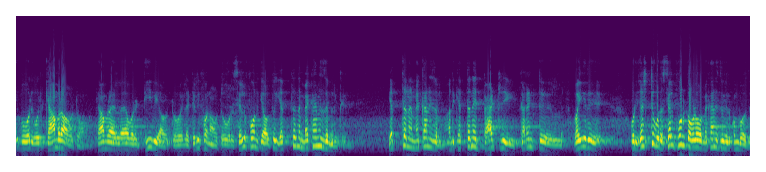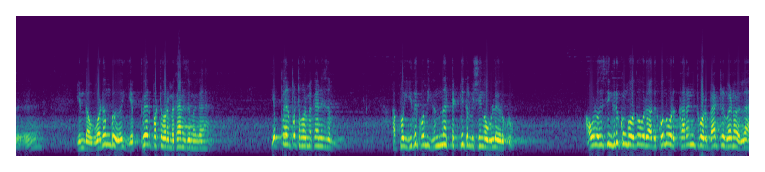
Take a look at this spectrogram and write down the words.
இப்போ ஒரு ஒரு கேமரா ஆகட்டும் கேமரா இல்லை ஒரு டிவி ஆகட்டும் இல்லை டெலிஃபோன் ஆகட்டும் ஒரு செல்ஃபோனுக்கு ஆகட்டும் எத்தனை மெக்கானிசம் இருக்குது எத்தனை மெக்கானிசம் அதுக்கு எத்தனை பேட்ரி கரண்ட்டு வயிறு ஒரு ஜஸ்ட் ஒரு செல்ஃபோனுக்கு அவ்வளோ மெக்கானிசம் இருக்கும்போது இந்த உடம்பு எப்பேற்பட்ட ஒரு மெக்கானிசமுங்க எப்பேற்பட்ட ஒரு மெக்கானிசம் அப்போ இதுக்கு வந்து என்ன டெக்னிக்கல் விஷயங்கள் உள்ளே இருக்கும்? அவ்வளோ விஷயம் இருக்கும்போது ஒரு அதுக்கு வந்து ஒரு கரண்ட் ஒரு பேட்ரி வேணும் இல்லை?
